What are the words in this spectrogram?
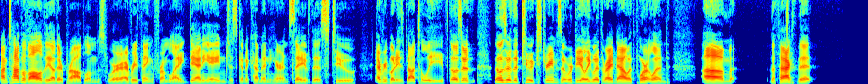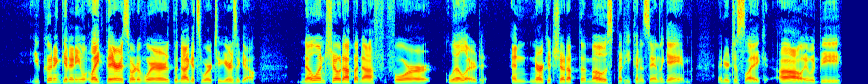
on top of all of the other problems, where everything from like Danny Ainge is going to come in here and save this to everybody's about to leave. Those are those are the two extremes that we're dealing with right now with Portland. Um, the fact that you couldn't get anyone like there is sort of where the Nuggets were two years ago. No one showed up enough for Lillard, and Nurkic showed up the most, but he couldn't stay in the game. And you're just like, oh, it would be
